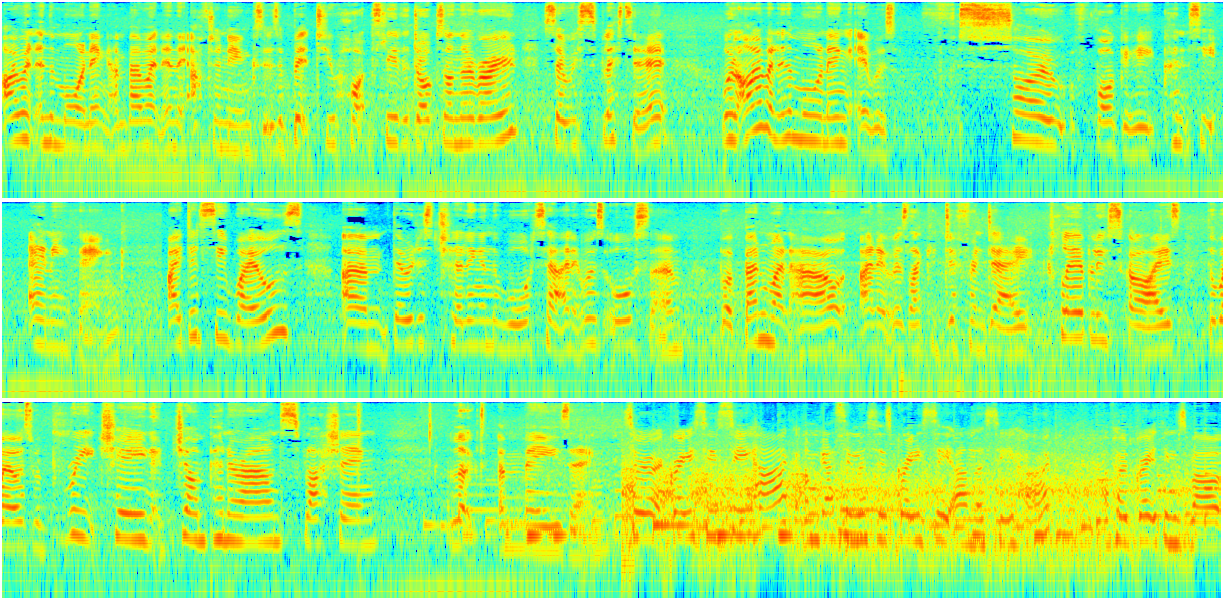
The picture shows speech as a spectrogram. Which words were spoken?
I went in the morning and Ben went in the afternoon because it was a bit too hot to leave the dogs on their own, so we split it. When I went in the morning, it was f- so foggy, couldn't see anything. I did see whales, um, they were just chilling in the water and it was awesome. But Ben went out and it was like a different day. Clear blue skies, the whales were breaching, jumping around, splashing. Looked amazing. So we're at Gracie's Sea Hag. I'm guessing this is Gracie and the Sea Hag. I've heard great things about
